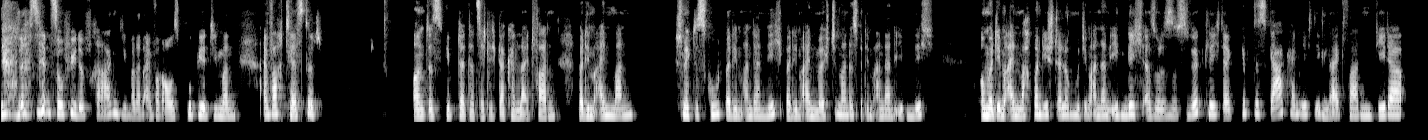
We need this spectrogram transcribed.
das sind so viele Fragen, die man dann einfach ausprobiert, die man einfach testet. Und es gibt da tatsächlich gar keinen Leitfaden. Bei dem einen Mann schmeckt es gut, bei dem anderen nicht. Bei dem einen möchte man das, bei dem anderen eben nicht. Und mit dem einen macht man die Stellung, mit dem anderen eben nicht. Also das ist wirklich, da gibt es gar keinen richtigen Leitfaden. Jeder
